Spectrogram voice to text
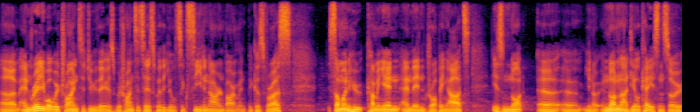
Um, and really, what we're trying to do there is we're trying to test whether you'll succeed in our environment. Because for us, someone who coming in and then dropping out is not, uh, uh, you know, not an ideal case. And so,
